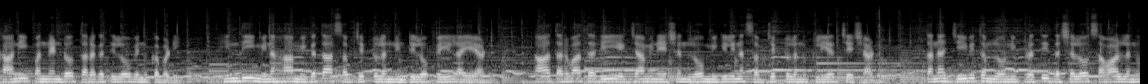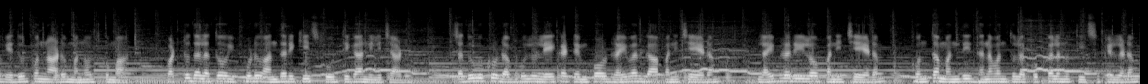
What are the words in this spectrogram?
కానీ పన్నెండో తరగతిలో వెనుకబడి. హిందీ మినహా మిగతా సబ్జెక్టులన్నింటిలో ఫెయిల్ అయ్యాడు. ఆ తర్వాత రీ ఎగ్జామినేషన్లో మిగిలిన సబ్జెక్టులను క్లియర్ చేశాడు. తన జీవితంలోని ప్రతి దశలో సవాళ్ళను ఎదుర్కొన్నాడు మనోజ్ కుమార్. పట్టుదలతో ఇప్పుడు అందరికీ స్ఫూర్తిగా నిలిచాడు. చదువుకు డబ్బులు లేక టెంపో డ్రైవర్గా పనిచేయడం లైబ్రరీలో పని చేయడం కొంతమంది ధనవంతుల కుక్కలను తీసుకెళ్ళడం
